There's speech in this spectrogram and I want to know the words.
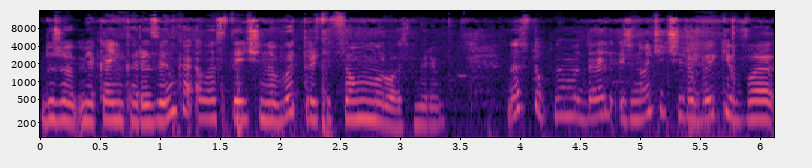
дуже м'якенька резинка еластична в 37 розмірі. Наступна модель жіночі черевики в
